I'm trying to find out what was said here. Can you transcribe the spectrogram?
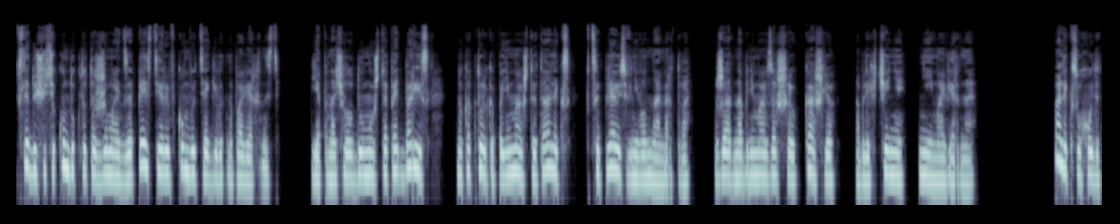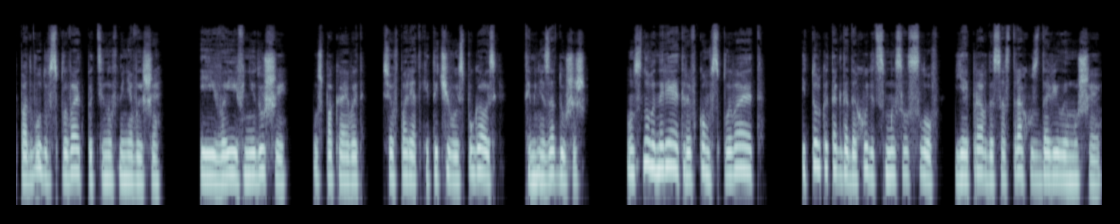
В следующую секунду кто-то сжимает запястье и рывком вытягивает на поверхность. Я поначалу думаю, что опять Борис, но как только понимаю, что это Алекс, вцепляюсь в него намертво. Жадно обнимаю за шею, кашлю, облегчение неимоверное. Алекс уходит под воду, всплывает, подтянув меня выше. «Ива, Ив, не души!» — успокаивает. «Все в порядке, ты чего, испугалась? Ты меня задушишь!» Он снова ныряет, рывком всплывает, и только тогда доходит смысл слов. Я и правда со страху сдавила ему шею.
